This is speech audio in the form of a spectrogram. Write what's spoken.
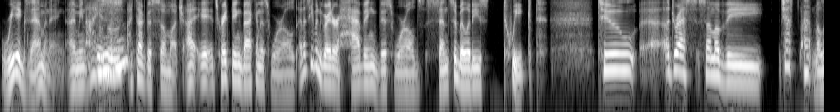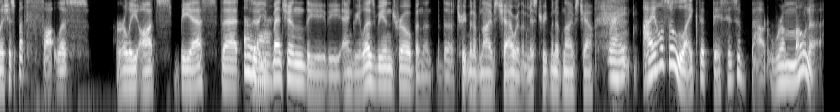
re-examining. I mean, I mm-hmm. I dug this so much. I, it's great being back in this world, and it's even greater having this world's sensibilities tweaked to uh, address some of the just not malicious but thoughtless early aughts BS that oh, yeah. uh, you've mentioned the the angry lesbian trope and the the treatment of Knives Chow or the mistreatment of Knives Chow. Right. I also like that this is about Ramona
